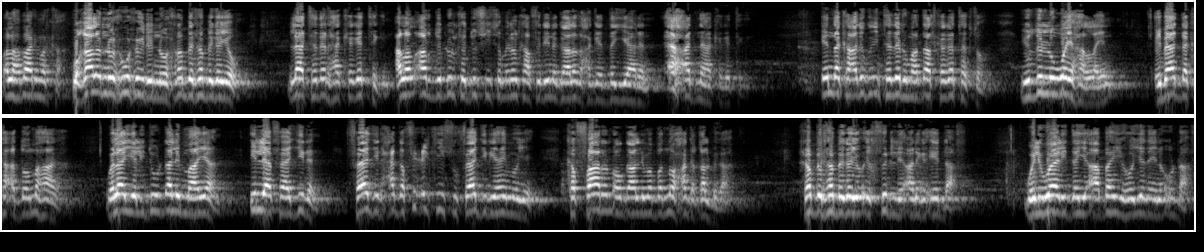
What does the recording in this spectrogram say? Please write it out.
waa la habaari markaa waqaala nuux wuxuu yidhi nuux rabbi rabbigayow laa tadar ha kaga tegin cala alardi dhulka dushiisa min alkaafiriina gaalada xaggee dayaaran axadna ha kaga tegin innaka adigu in tadarhum haddaad kaga tagto yudilu way hallayn cibaadaka addoommahaaga walaa yeliduu dhali maayaan ilaa faajiran فاجر حق فعل كيس فاجر يهي موية. كفارا أو قال لما بدنو حق قلبك. ربي ربك يو اغفر لي أنا إرداف ولوالدي أبهي هو يدين أرداف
